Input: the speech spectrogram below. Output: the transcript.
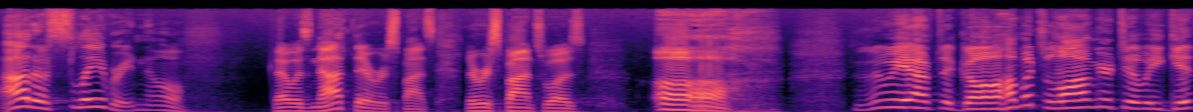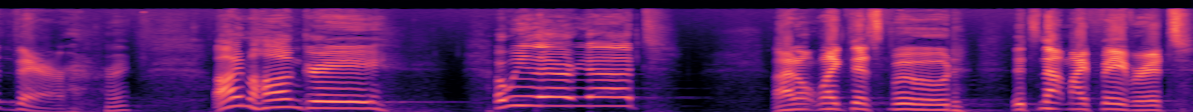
out of slavery. No, that was not their response. Their response was, oh, do we have to go? How much longer till we get there? Right? I'm hungry. Are we there yet? I don't like this food. It's not my favorite.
